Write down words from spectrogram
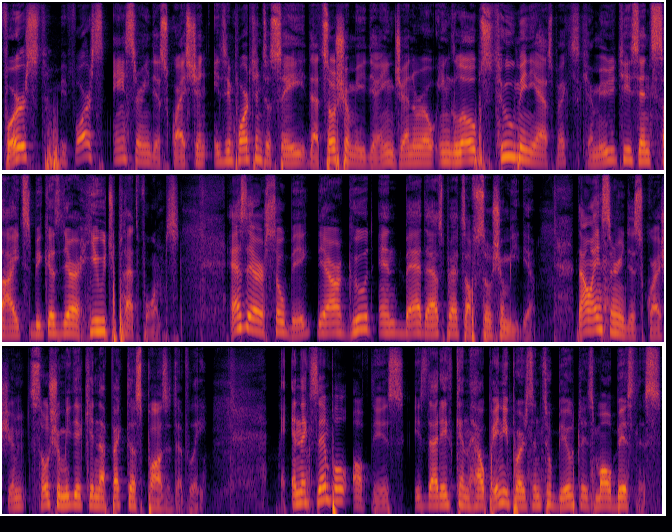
First, before answering this question, it's important to say that social media in general englobes too many aspects, communities, and sites because they are huge platforms. As they are so big, there are good and bad aspects of social media. Now, answering this question, social media can affect us positively. An example of this is that it can help any person to build a small business,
